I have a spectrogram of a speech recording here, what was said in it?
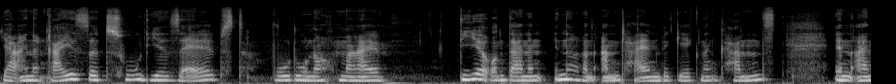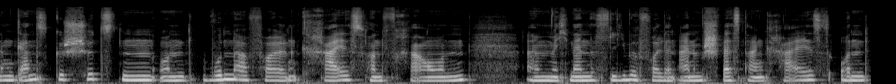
ja, eine Reise zu dir selbst, wo du nochmal dir und deinen inneren Anteilen begegnen kannst, in einem ganz geschützten und wundervollen Kreis von Frauen. Ähm, ich nenne es liebevoll in einem Schwesternkreis und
